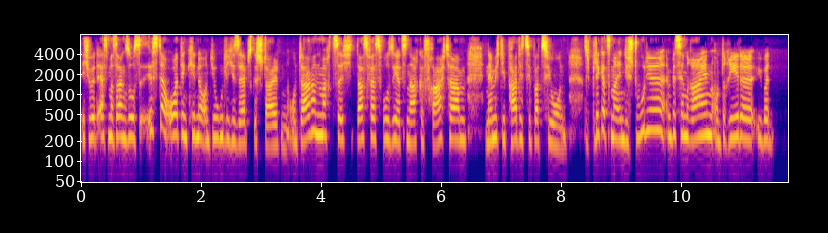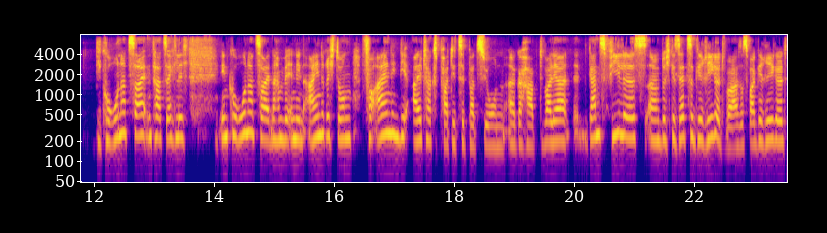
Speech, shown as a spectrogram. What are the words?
Ich würde erstmal sagen, so, es ist der Ort, den Kinder und Jugendliche selbst gestalten. Und daran macht sich das fest, wo Sie jetzt nachgefragt haben, nämlich die Partizipation. Also ich blicke jetzt mal in die Studie ein bisschen rein und rede über die Corona-Zeiten tatsächlich. In Corona-Zeiten haben wir in den Einrichtungen vor allen Dingen die Alltagspartizipation äh, gehabt, weil ja ganz vieles äh, durch Gesetze geregelt war. Also es war geregelt,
